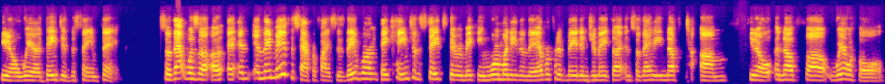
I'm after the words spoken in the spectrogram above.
you know where they did the same thing so that was a, a, and and they made the sacrifices. They were they came to the states. They were making more money than they ever could have made in jamaica. And so they had enough um you know enough uh, wherewithal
